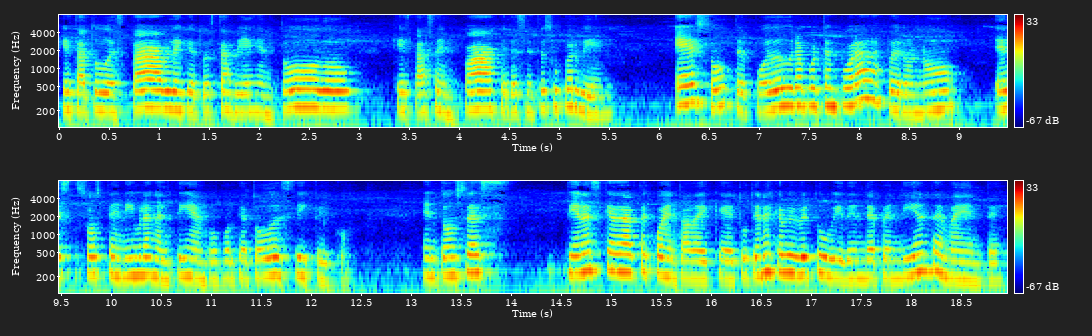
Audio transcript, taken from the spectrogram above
que está todo estable, que tú estás bien en todo, que estás en paz, que te sientes súper bien, eso te puede durar por temporadas, pero no es sostenible en el tiempo, porque todo es cíclico. Entonces, tienes que darte cuenta de que tú tienes que vivir tu vida independientemente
